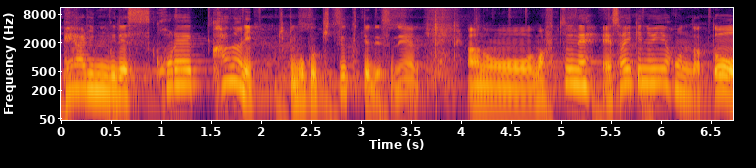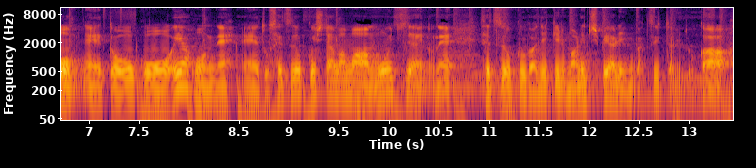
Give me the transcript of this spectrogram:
ペアリングです。これかなりちょっと僕きつくてですね。あのー、まあ、普通ね最近のイヤホンだと,、えーと、こうイヤホンね、えーと、接続したままもう1台のね接続ができるマルチペアリングがついたりとか、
